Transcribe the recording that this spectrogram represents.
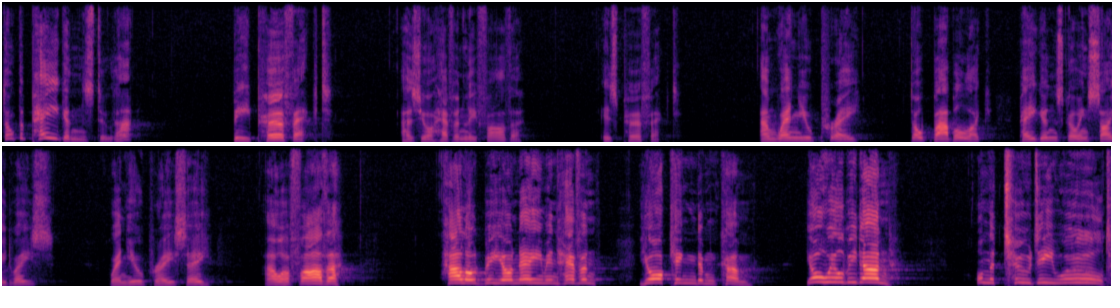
Don't the pagans do that? Be perfect as your heavenly Father is perfect. And when you pray, don't babble like pagans going sideways. When you pray, say, Our Father, hallowed be your name in heaven, your kingdom come, your will be done on the 2D world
